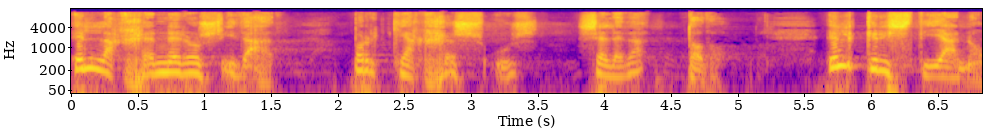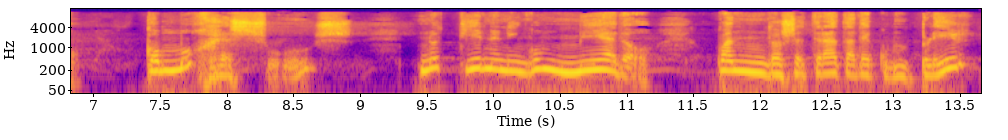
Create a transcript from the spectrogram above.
en la generosidad, porque a Jesús se le da todo. El cristiano, como Jesús, no tiene ningún miedo cuando se trata de cumplir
